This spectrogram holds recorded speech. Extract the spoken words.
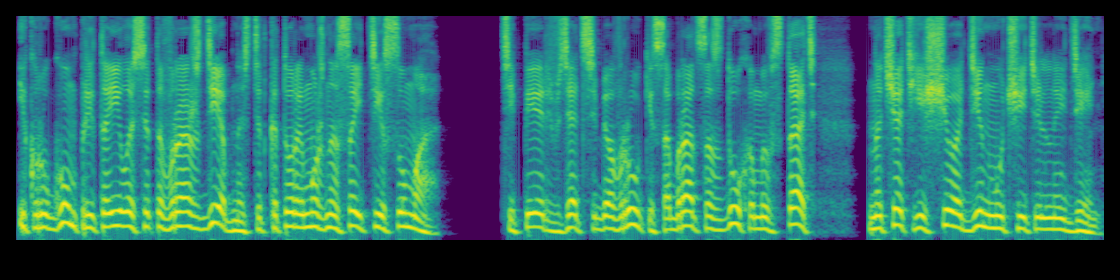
и кругом притаилась эта враждебность, от которой можно сойти с ума. Теперь взять себя в руки, собраться с духом и встать, начать еще один мучительный день.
